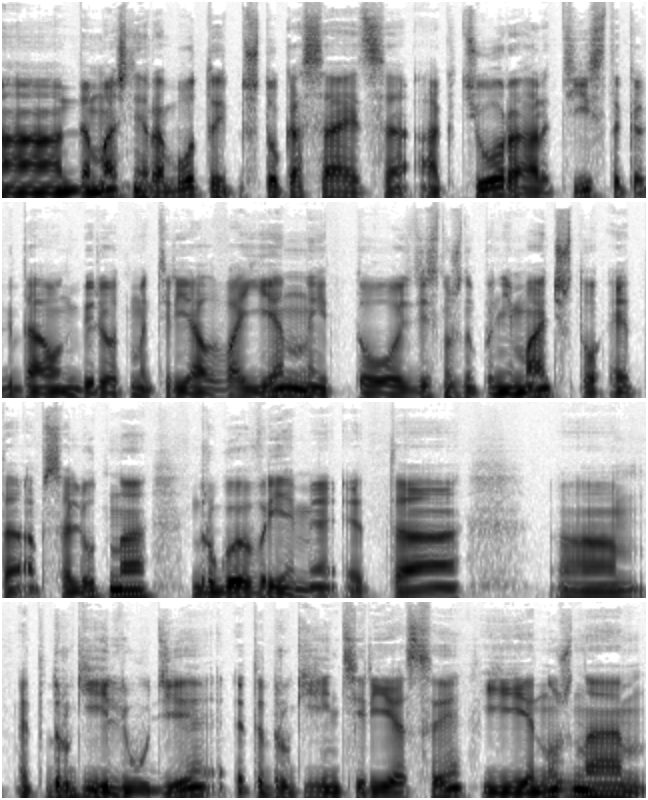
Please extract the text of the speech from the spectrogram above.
А домашняя работа, что касается актера, артиста, когда он берет материал военный, то здесь нужно понимать, что это абсолютно другое время. Это это другие люди, это другие интересы, и нужно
